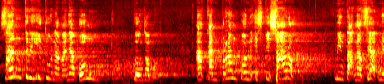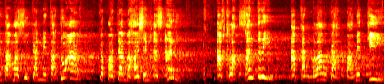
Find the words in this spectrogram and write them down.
Santri itu namanya Bung Bung Tomo. Akan perang pun istisaroh minta nasihat, minta masukan, minta doa kepada Mbah Hashim As'ari. Akhlak santri akan melangkah pamit ki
